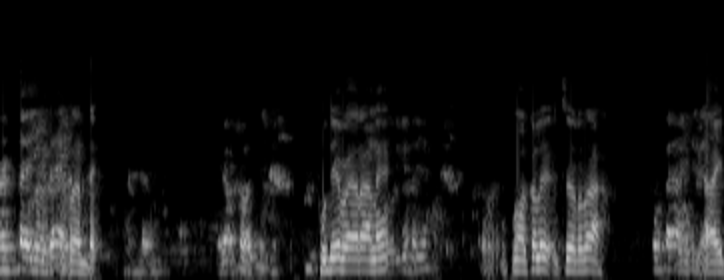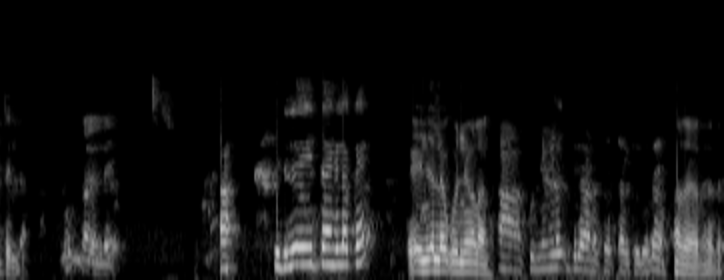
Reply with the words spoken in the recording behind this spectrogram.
റെഡ് ആയി റെഡ് പുതിയ പേരാണ് മക്കൾ ചെറുതാ. ആയിട്ടില്ല. ഇതിൽ ഈ ടാങ്കിലൊക്കെ ഏഞ്ചലിന്റെ കുഞ്ഞുങ്ങളാണ്. ആ കുഞ്ഞുങ്ങൾ ഇതിലാണ് സെറ്റ് ആക്കിയത് അല്ലേ? അതെ അതെ അതെ.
